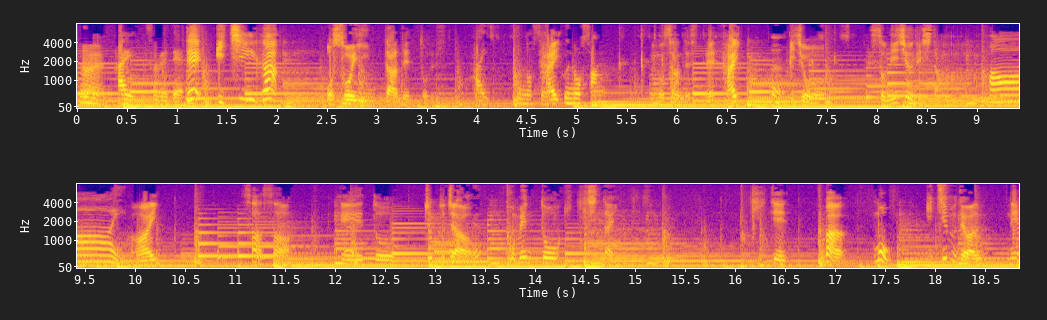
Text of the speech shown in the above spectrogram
うんはいはい、それで。で、1位が、遅いインターネットです。はい、宇野さん、はい宇野さん。宇野さんですね。はい。うん以上、ベスト20でした。はーい。はい。さあさあ、えっ、と、ちょっとじゃあ、コメントをお聞きしたい聞いて、まあ、もう一部ではね、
